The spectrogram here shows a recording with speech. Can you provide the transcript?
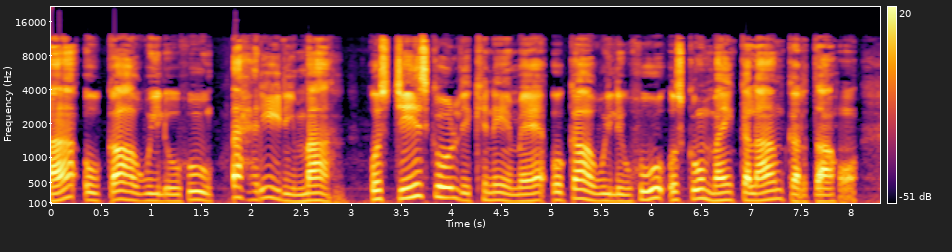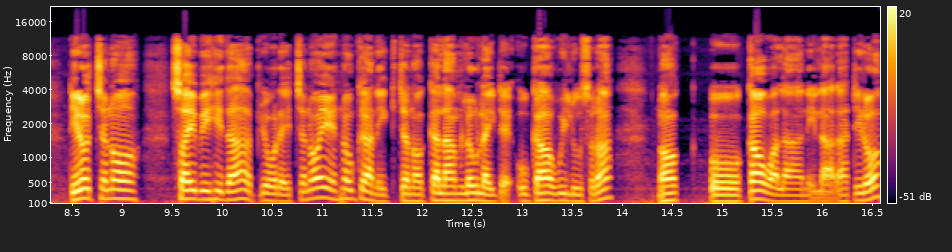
ما اکاولوہ تحریر ما उस चीज़ को लिखने में उका विलू हूँ उसको मैं कलाम करता हूँ ဒီတော့ကျွန်တော်ဆိုက်ဘီဟီဒါပြောတယ်ကျွန်တော်ရဲ့နှုတ်ကနေကျွန်တော်ကလမ်လုပ်လိုက်တယ်ဥကာဝီလူဆိုတာเนาะဟိုကောက်ဝါလာနေလာတာဒီတော့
